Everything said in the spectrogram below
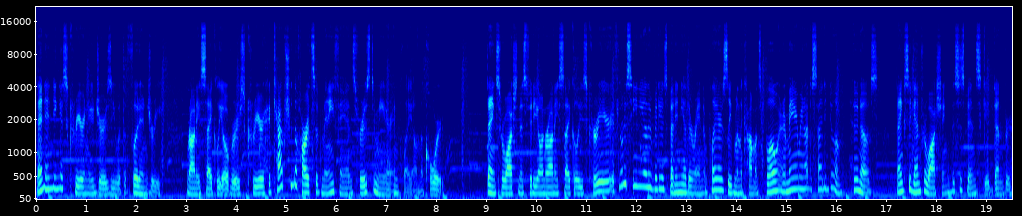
then ending his career in New Jersey with a foot injury. Rony Seikaly over his career had captured the hearts of many fans for his demeanor and play on the court. Thanks for watching this video on Rony Seikaly's career. If you want to see any other videos about any other random players, leave them in the comments below and I may or may not decide to do them. Who knows? Thanks again for watching. This has been Skid Denver.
